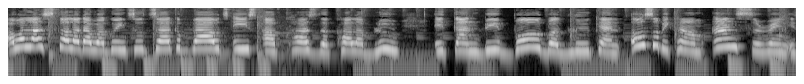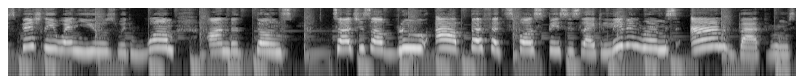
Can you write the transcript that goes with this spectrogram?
Our last color that we're going to talk about is, of course, the color blue. It can be bold, but blue can also become answering, especially when used with warm undertones. Touches of blue are perfect for spaces like living rooms and bathrooms.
